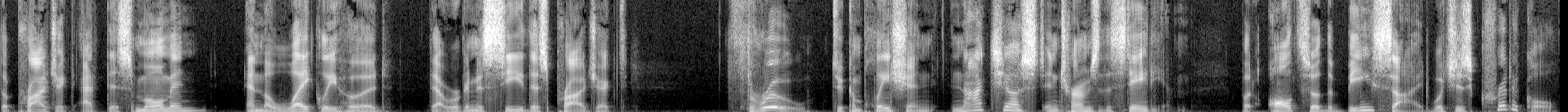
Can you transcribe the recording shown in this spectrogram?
the project at this moment and the likelihood that we're going to see this project through to completion, not just in terms of the stadium, but also the B side, which is critical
